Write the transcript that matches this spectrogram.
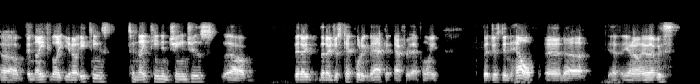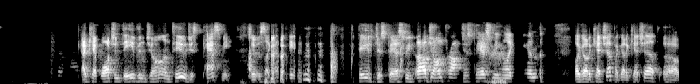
um, and night like you know 18s to 19 and changes um, that I that I just kept putting back after that point. That just didn't help, and uh, you know, and that was I kept watching Dave and John too, just pass me. And it was like, oh, man, Dave just passed me. Oh, John Proch just passed me. I'm like, man, I got to catch up. I got to catch up. Uh,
